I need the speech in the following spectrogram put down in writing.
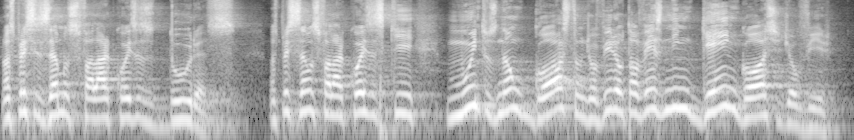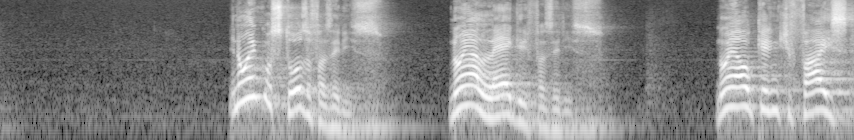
Nós precisamos falar coisas duras. Nós precisamos falar coisas que muitos não gostam de ouvir ou talvez ninguém goste de ouvir. E não é gostoso fazer isso. Não é alegre fazer isso. Não é algo que a gente faz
